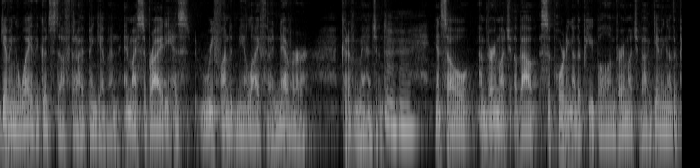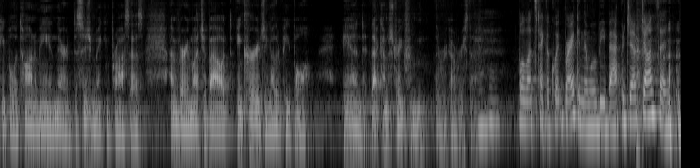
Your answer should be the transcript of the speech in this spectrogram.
giving away the good stuff that I've been given. And my sobriety has refunded me a life that I never could have imagined. Mm-hmm. And so I'm very much about supporting other people. I'm very much about giving other people autonomy in their decision making process. I'm very much about encouraging other people. And that comes straight from the recovery stuff. Mm-hmm. Well, let's take a quick break and then we'll be back with Jeff Johnson.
